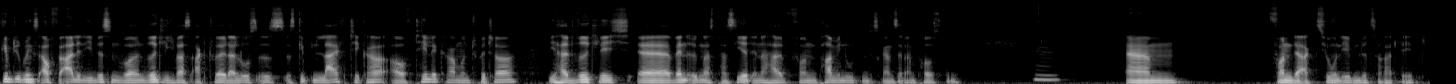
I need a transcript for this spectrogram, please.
Es gibt übrigens auch für alle, die wissen wollen, wirklich, was aktuell da los ist. Es gibt einen Live-Ticker auf Telegram und Twitter, die halt wirklich, äh, wenn irgendwas passiert, innerhalb von ein paar Minuten das Ganze dann posten. Hm. Ähm, von der Aktion eben Lützerath lebt.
